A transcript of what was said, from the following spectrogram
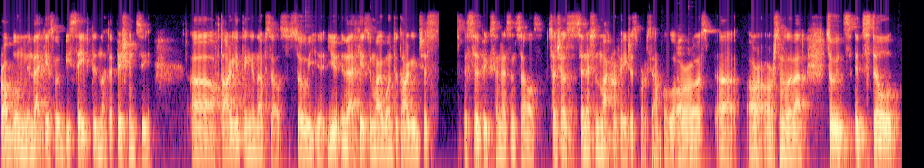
problem in that case would be safety, not efficiency uh, of targeting enough cells. So you, you, in that case, you might want to target just specific senescent cells, such as senescent macrophages, for example, or, uh, or, or something like that. So it's it's still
